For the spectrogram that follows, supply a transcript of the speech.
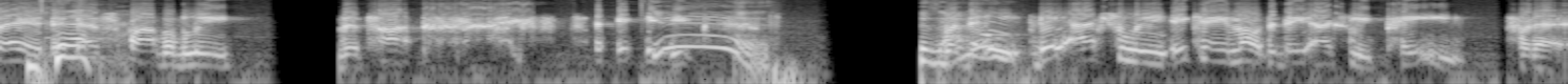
sad. That that's probably the top. Yeah. Because I But they, they actually, it came out that they actually paid for that,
